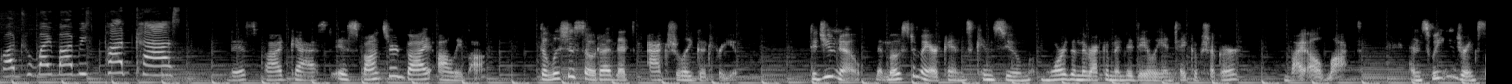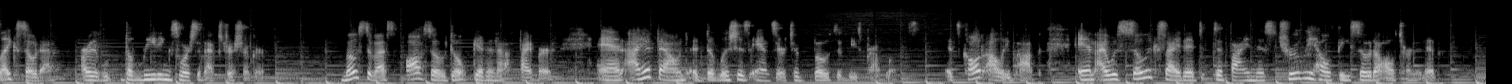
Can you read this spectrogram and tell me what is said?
Welcome to my mommy's podcast. This podcast is sponsored by Olipop, delicious soda that's actually good for you. Did you know that most Americans consume more than the recommended daily intake of sugar? By a lot. And sweetened drinks like soda are the leading source of extra sugar. Most of us also don't get enough fiber, and I have found a delicious answer to both of these problems. It's called Olipop, and I was so excited to find this truly healthy soda alternative.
